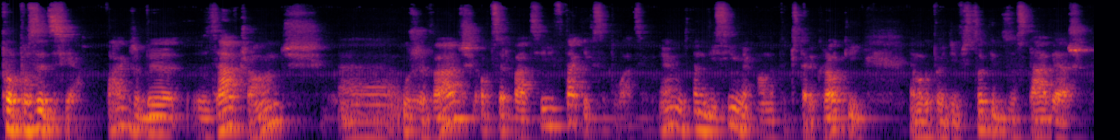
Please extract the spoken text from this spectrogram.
propozycja, tak, żeby zacząć e, używać obserwacji w takich sytuacjach. Nie? W NDC, jak mamy te cztery kroki, ja mogę powiedzieć, co kiedy zostawiasz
